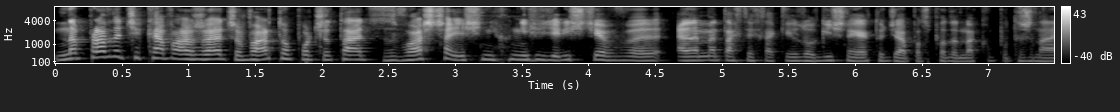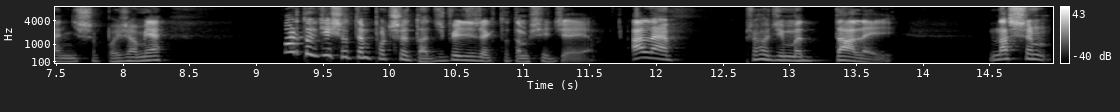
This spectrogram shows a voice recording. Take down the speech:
naprawdę ciekawa rzecz, warto poczytać, zwłaszcza jeśli nie siedzieliście w elementach tych takich logicznych, jak to działa pod spodem na komputerze na niższym poziomie. Warto gdzieś o tym poczytać, wiedzieć jak to tam się dzieje. Ale przechodzimy dalej. Naszym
